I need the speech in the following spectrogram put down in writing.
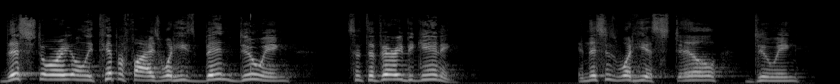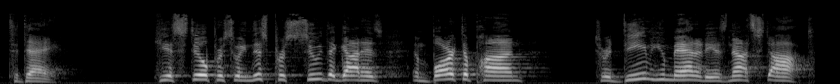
This story only typifies what he's been doing since the very beginning. And this is what he is still doing today. He is still pursuing. This pursuit that God has embarked upon to redeem humanity has not stopped.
